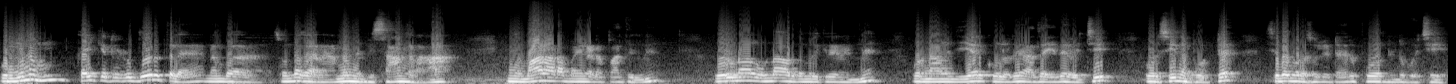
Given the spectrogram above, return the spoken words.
ஒரு இனம் கை கட்டுற தூரத்துல நம்ம சொந்தக்காரன் அண்ணன் தம்பி சாங்கறான் இங்க மாநாட மயிலாட பார்த்துக்கின்னு ஒரு நாள் உண்ணாவிரதம் இருக்கிறேன்னு ஒரு நாலஞ்சு ஏர்கூலரு அதை இதை வச்சு ஒரு சீனை போட்டு சிதம்பரம் சொல்லிட்டாரு போர் நின்று போச்சு.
